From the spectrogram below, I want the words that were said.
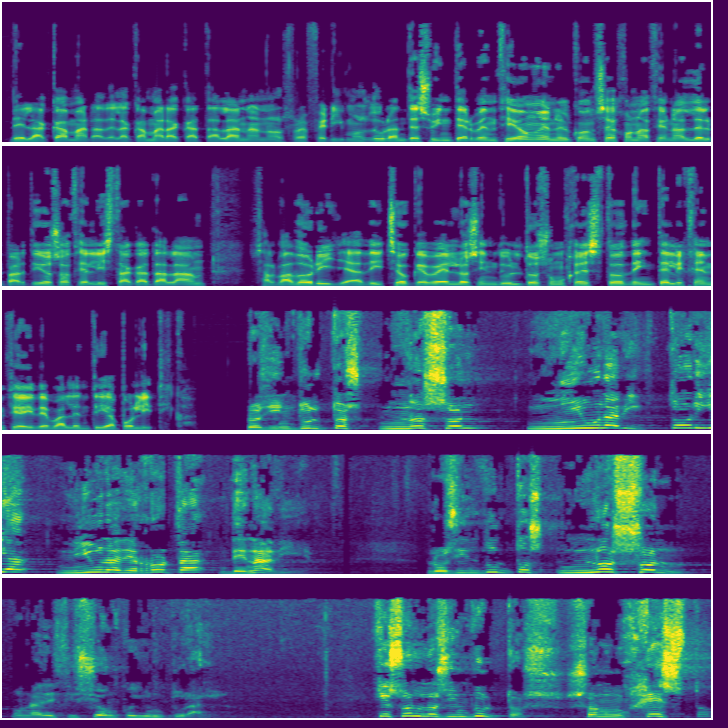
de la Cámara, de la Cámara catalana nos referimos. Durante su intervención en el Consejo Nacional del Partido Socialista Catalán, Salvador Illa ha dicho que ve en los indultos un gesto de inteligencia y de valentía política. Los indultos no son ni una victoria ni una derrota de nadie los indultos no son una decisión coyuntural. ¿Qué son los indultos? Son un gesto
